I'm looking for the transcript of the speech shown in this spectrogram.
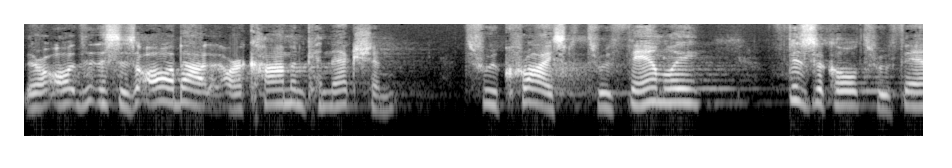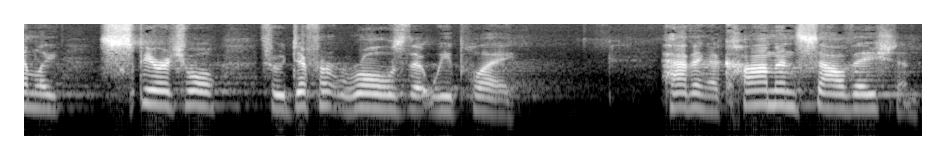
They're all this is all about our common connection through Christ, through family, physical, through family, spiritual, through different roles that we play. Having a common salvation,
